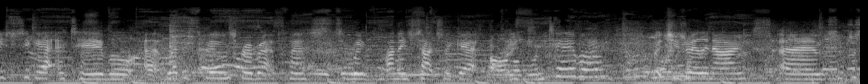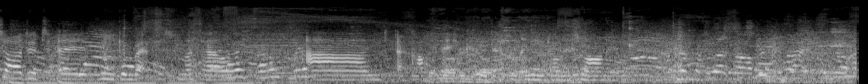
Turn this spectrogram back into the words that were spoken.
managed to get a table at Wetherspoons for breakfast. We've managed to actually get on one table, which is really nice. Um, so I've just ordered a vegan breakfast for myself and a coffee. We definitely need one this morning.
